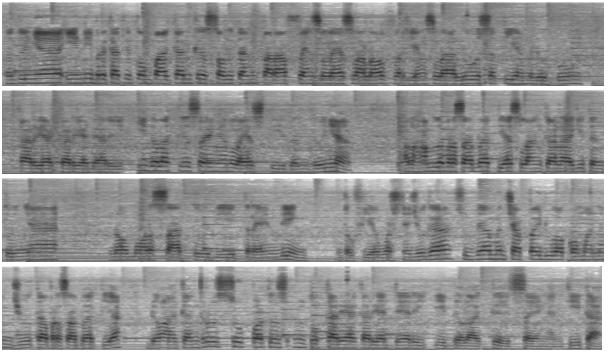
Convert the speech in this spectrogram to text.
Tentunya ini berkat kekompakan kesulitan para fans Leslar Lover yang selalu setia mendukung karya-karya dari idola kesayangan Lesti tentunya. Alhamdulillah persahabat ya selangkah lagi tentunya nomor satu di trending untuk viewersnya juga sudah mencapai 2,6 juta persahabat ya. Doakan terus support terus untuk karya-karya dari idola kesayangan kita.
